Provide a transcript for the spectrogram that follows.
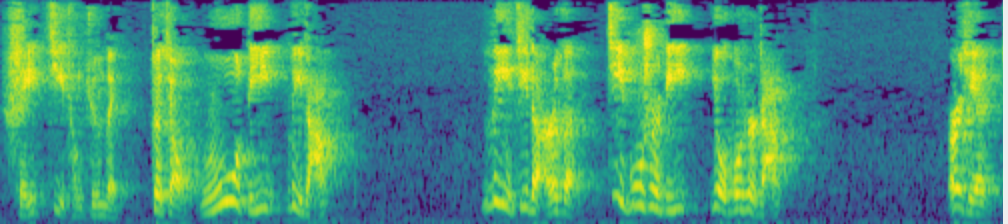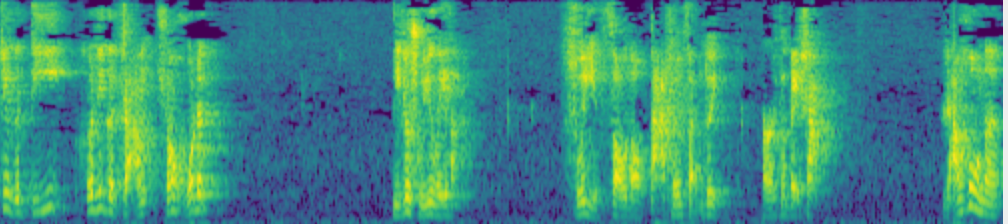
谁继承君位，这叫无嫡立长。立姬的儿子既不是嫡，又不是长，而且这个嫡和这个长全活着，你这属于违法，所以遭到大臣反对，儿子被杀。然后呢？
